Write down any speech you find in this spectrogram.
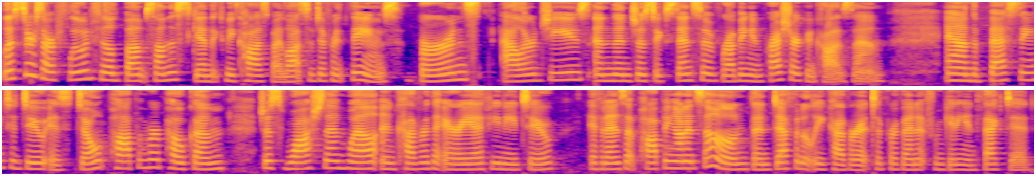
Blisters are fluid filled bumps on the skin that can be caused by lots of different things. Burns, allergies, and then just extensive rubbing and pressure can cause them. And the best thing to do is don't pop them or poke them. Just wash them well and cover the area if you need to. If it ends up popping on its own, then definitely cover it to prevent it from getting infected.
